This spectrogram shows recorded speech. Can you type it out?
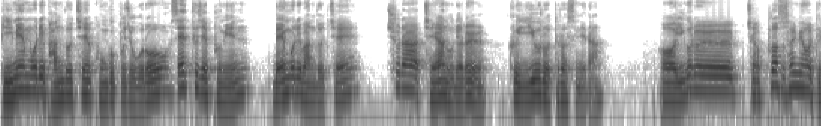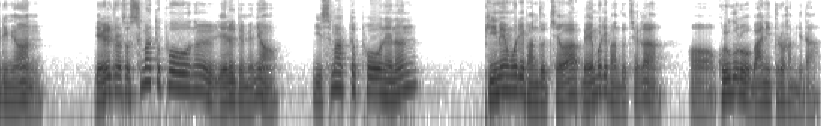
비메모리 반도체 공급 부족으로 세트 제품인 메모리 반도체 출하 제한 우려를 그 이유로 들었습니다. 어, 이거를 제가 풀어서 설명을 드리면, 예를 들어서 스마트폰을 예를 들면요. 이 스마트폰에는 비메모리 반도체와 메모리 반도체가 어, 골고루 많이 들어갑니다.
